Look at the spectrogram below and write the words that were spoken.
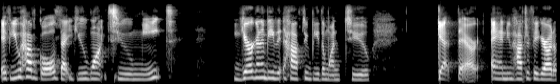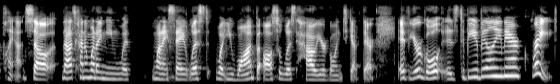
if you have goals that you want to meet, you're going to be have to be the one to get there and you have to figure out a plan. So that's kind of what I mean with when I say list what you want, but also list how you're going to get there. If your goal is to be a billionaire, great.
